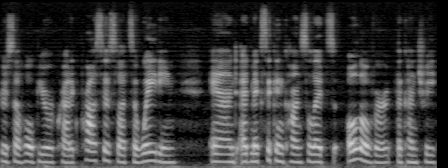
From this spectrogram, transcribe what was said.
there's a whole bureaucratic process, lots of waiting. And at Mexican consulates all over the country,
